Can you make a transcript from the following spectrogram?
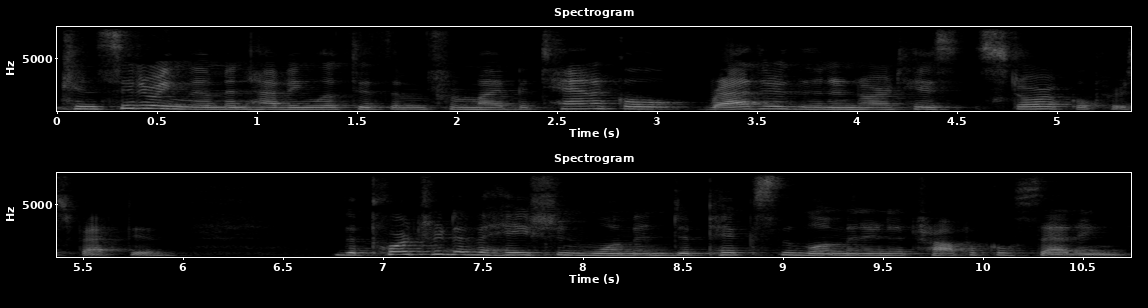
considering them and having looked at them from my botanical rather than an art historical perspective, the portrait of a Haitian woman depicts the woman in a tropical setting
